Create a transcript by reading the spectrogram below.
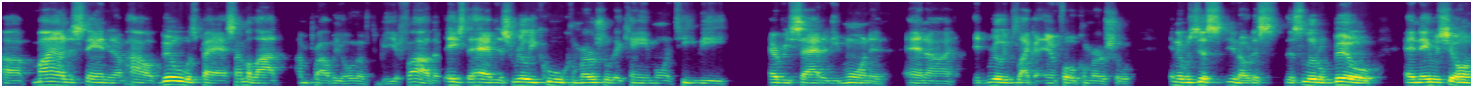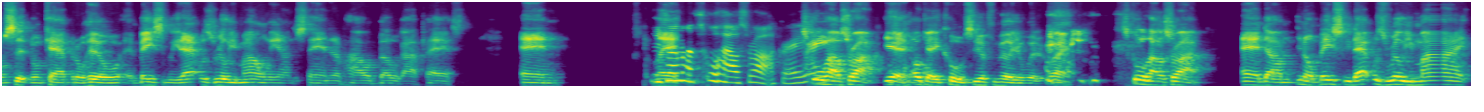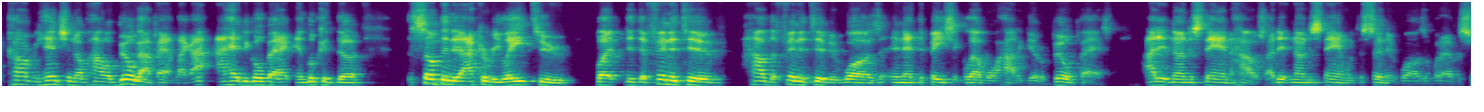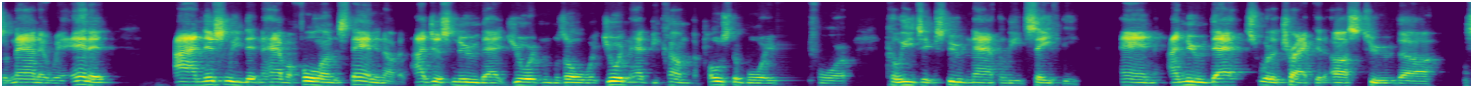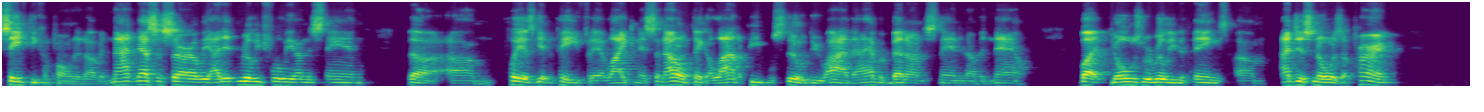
uh, my understanding of how a bill was passed. I'm a lot. I'm probably old enough to be your father. They used to have this really cool commercial that came on TV every Saturday morning, and uh, it really was like an info commercial. And it was just you know this this little bill, and they would show him sitting on Capitol Hill, and basically that was really my only understanding of how a bill got passed. And you're talking about Schoolhouse Rock, right? Schoolhouse Rock, yeah. Okay, cool. So you're familiar with it, right? Schoolhouse Rock. And um, you know, basically that was really my comprehension of how a bill got passed. Like I, I had to go back and look at the something that I could relate to, but the definitive how definitive it was and at the basic level how to get a bill passed. I didn't understand the House. I didn't understand what the Senate was or whatever. So now that we're in it, I initially didn't have a full understanding of it. I just knew that Jordan was over. Jordan had become the poster boy for collegiate student athlete safety. And I knew that's what attracted us to the safety component of it. Not necessarily, I didn't really fully understand the um, players getting paid for their likeness. And I don't think a lot of people still do either. I have a better understanding of it now. But those were really the things um, I just know as a parent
